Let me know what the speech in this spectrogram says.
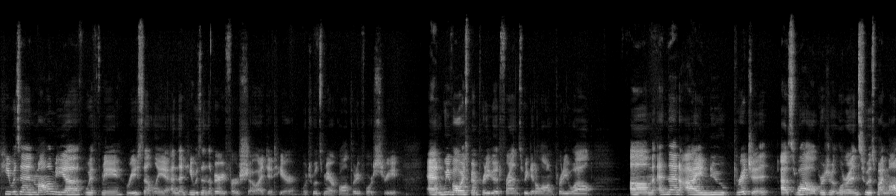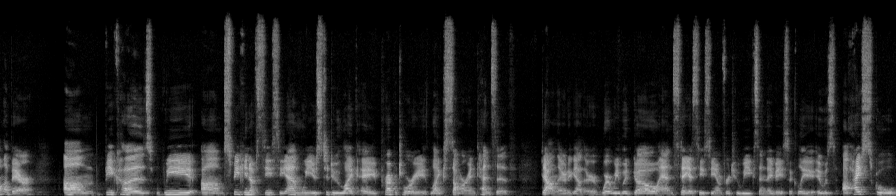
he was in Mamma Mia with me recently, and then he was in the very first show I did here, which was Miracle on 34th Street. And we've always been pretty good friends. We get along pretty well. Um, and then I knew Bridget as well, Bridget Lorenz, who is my mama bear, um, because we, um, speaking of CCM, we used to do like a preparatory, like summer intensive down there together where we would go and stay at CCM for two weeks and they basically it was a high school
